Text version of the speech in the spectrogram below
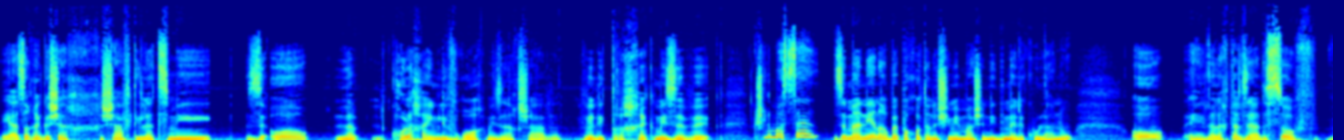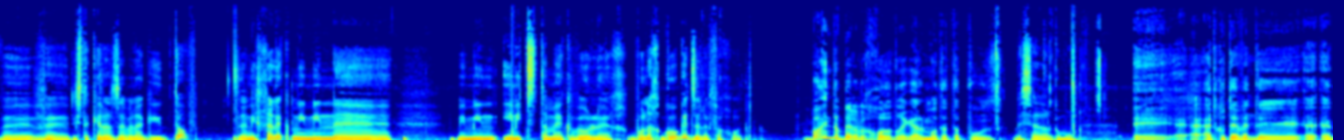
היה איזה רגע שחשבתי לעצמי, זה או כל החיים לברוח מזה עכשיו, ולהתרחק מזה, וכשלמעשה זה מעניין הרבה פחות אנשים ממה שנדמה לכולנו, או אה, ללכת על זה עד הסוף, ו- ולהסתכל על זה ולהגיד, טוב, זה אני חלק ממין, אה, ממין אי מצטמק והולך, בוא נחגוג את זה לפחות. בואי נדבר בכל זאת רגע על מות התפוז. בסדר גמור. אה, את כותבת, אה, את,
